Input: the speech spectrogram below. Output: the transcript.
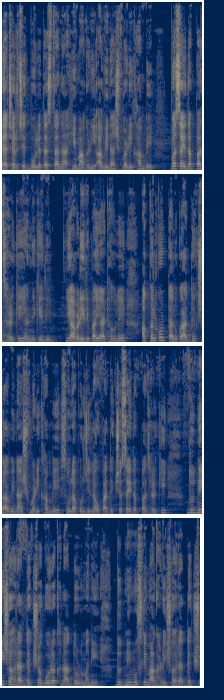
त्या चर्चेत बोलत असताना ही मागणी अविनाश मडिखांबे व सैदप्पा झळके यांनी केली. यावेळी रिपाई आठवले अक्कलकोट तालुका अध्यक्ष अविनाश मडिखांबे सोलापूर जिल्हा उपाध्यक्ष सैदप्पा झळकी दुधनी शहराध्यक्ष गोरखनाथ दोडमनी दुधनी मुस्लिम आघाडी शहराध्यक्ष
